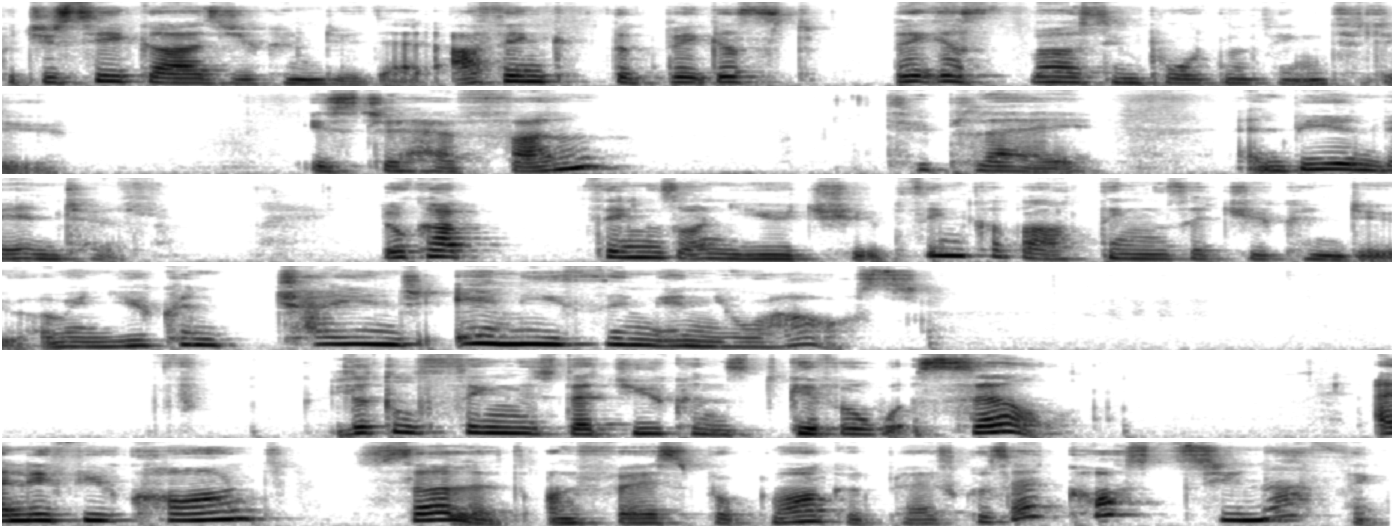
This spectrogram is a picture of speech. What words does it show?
But you see, guys, you can do that. I think the biggest, biggest, most important thing to do is to have fun, to play, and be inventive. Look up things on YouTube. Think about things that you can do. I mean, you can change anything in your house. Little things that you can give a sell. And if you can't sell it on Facebook Marketplace, because that costs you nothing,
